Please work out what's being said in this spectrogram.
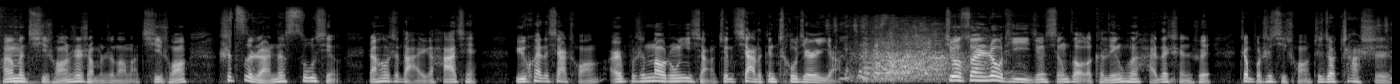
朋友们，起床是什么？知道吗？起床是自然的苏醒，然后是打一个哈欠，愉快的下床，而不是闹钟一响就吓得跟抽筋儿一样。就算肉体已经行走了，可灵魂还在沉睡，这不是起床，这叫诈尸。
